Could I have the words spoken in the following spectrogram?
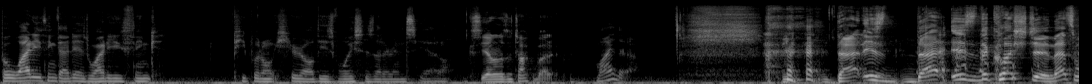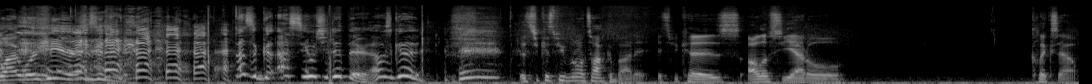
But why do you think that is? Why do you think people don't hear all these voices that are in Seattle? Seattle doesn't talk about it. Why though? That is that is the question. That's why we're here, isn't it? That's a good. I see what you did there. That was good. It's because people don't talk about it. It's because all of Seattle clicks out.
